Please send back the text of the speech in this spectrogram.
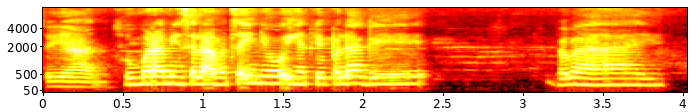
So, yan. So, maraming salamat sa inyo. Ingat kayo palagi. Bye-bye.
